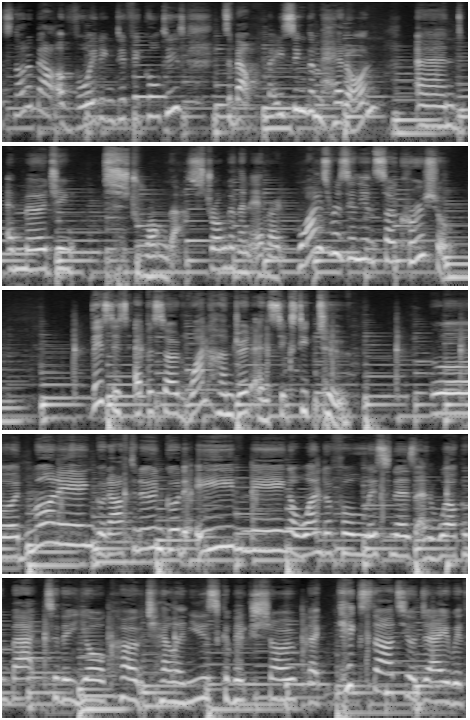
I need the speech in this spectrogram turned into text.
It's not about avoiding difficulties, it's about facing them head on and emerging stronger, stronger than ever. Why is resilience so crucial? This is episode 162. Good morning, good afternoon, good evening, wonderful listeners, and welcome back to the Your Coach Helen Yuskovic show that kickstarts your day with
